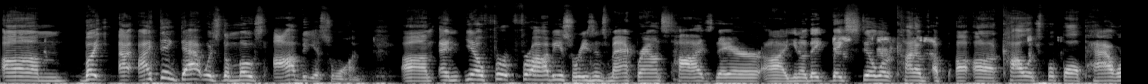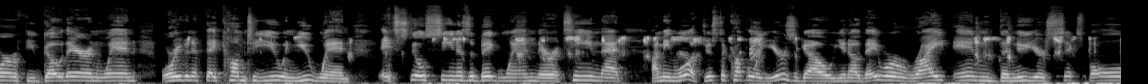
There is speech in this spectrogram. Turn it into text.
Um, but I, I think that was the most obvious one. Um, and you know, for for obvious reasons, Mack Brown's ties there. Uh, you know, they they still are kind of a, a, a college football power. If you go there and win, or even if they come to you and you win, it's still seen as a big win. They're a team that. I mean, look, just a couple of years ago, you know, they were right in the New Year's Six Bowl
